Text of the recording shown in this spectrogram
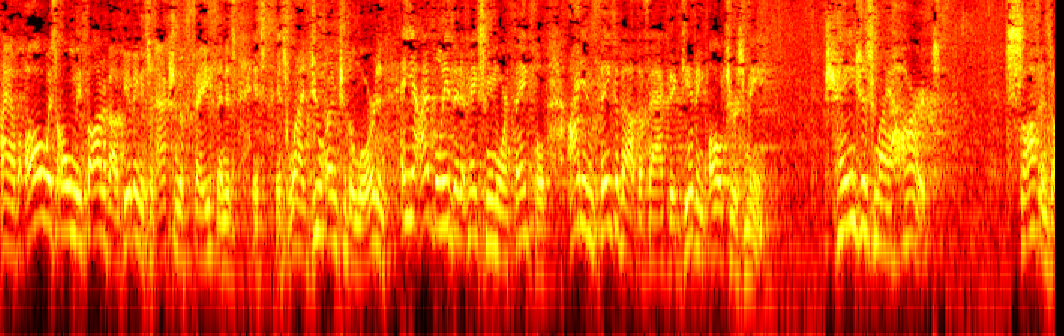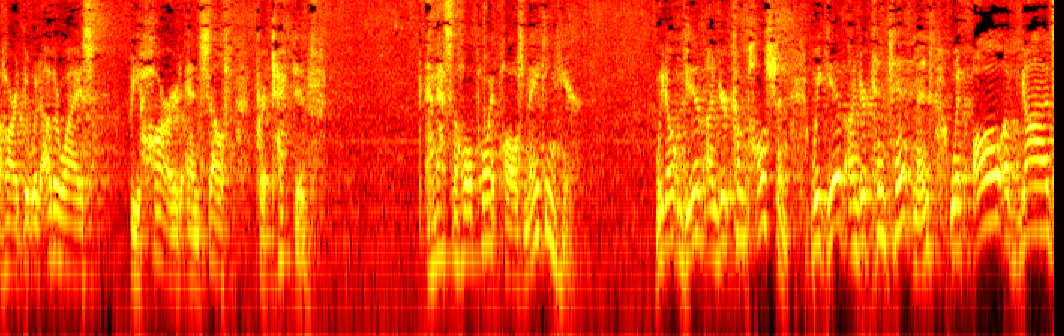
I have always only thought about giving. It's an action of faith and it's, it's, it's what I do unto the Lord. And, and yeah, I believe that it makes me more thankful. I didn't think about the fact that giving alters me, changes my heart, softens a heart that would otherwise be hard and self-protective. And that's the whole point Paul's making here. We don't give under compulsion. We give under contentment with all of God's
